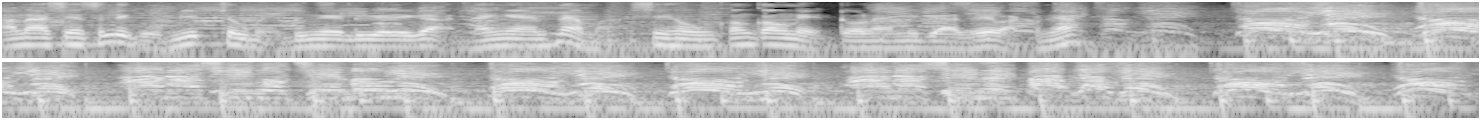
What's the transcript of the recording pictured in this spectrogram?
အာဏာရှင်စနစ်ကိုမြစ်ဖြုတ်မဲ့လူငယ်လူရွယ်တွေကနိုင်ငံအနှံ့မှာရှင်ဟုန်ကောင်းကောင်းနဲ့တော်လှန်နေကြသေးပါခင်ဗျာတို့ရဲ့တို့ရဲ့အာနာရှင်ကိုချေမုံရဲ့တို့ရဲ့တို့ရဲ့အာနာရှင်တွေပပျောက်ရဲ့တို့ရဲ့တို့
